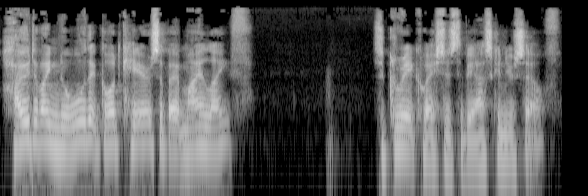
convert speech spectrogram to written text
How do I know that God cares about my life? It's a great questions to be asking yourself.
